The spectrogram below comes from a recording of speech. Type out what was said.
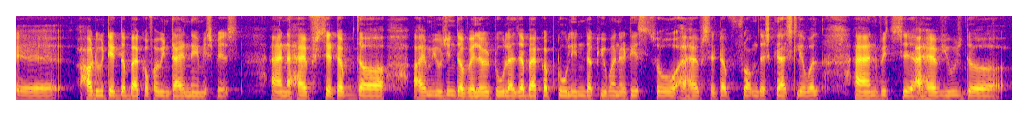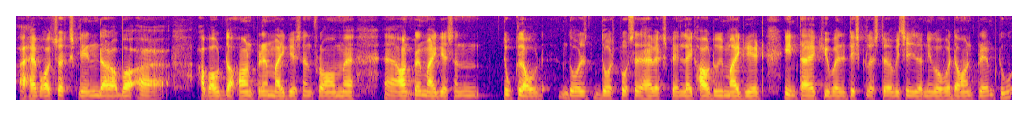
uh, how do we take the back of entire namespace? And I have set up the I am using the Velero tool as a backup tool in the Kubernetes. So I have set up from the scratch level and which uh, I have used uh, I have also explained about uh, about the on-prem migration from on-prem migration to cloud. Those those process I have explained like how do we migrate entire Kubernetes cluster which is running over the on-prem to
